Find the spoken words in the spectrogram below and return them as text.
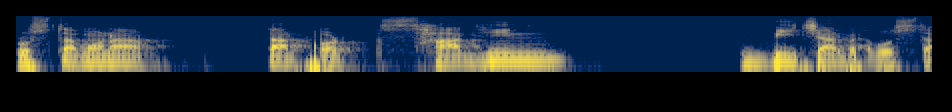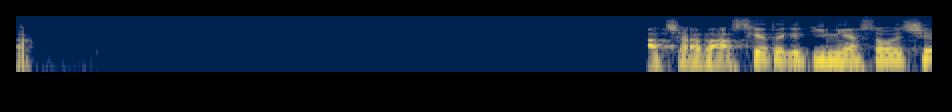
প্রস্তাবনা, তারপর স্বাধীন বিচার ব্যবস্থা। আচ্ছা রাশিয়া থেকে কি নিয়ে আসা হয়েছে?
